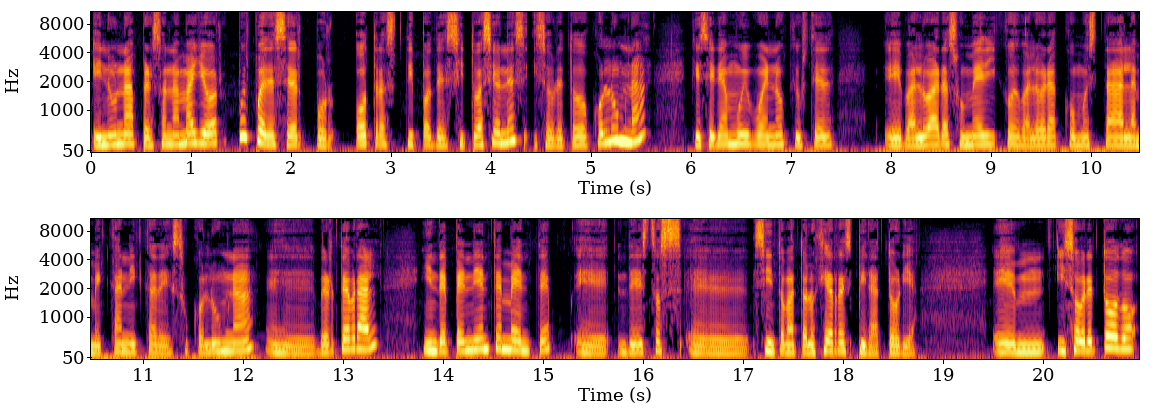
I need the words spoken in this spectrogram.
en una persona mayor, pues puede ser por otros tipos de situaciones y sobre todo columna, que sería muy bueno que usted evaluara a su médico, evaluara cómo está la mecánica de su columna eh, vertebral, independientemente eh, de estas eh, sintomatología respiratoria. Em, y sobre todo,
